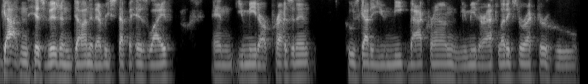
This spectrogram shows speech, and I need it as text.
gotten his vision done at every step of his life. And you meet our president, who's got a unique background. You meet our athletics director, who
